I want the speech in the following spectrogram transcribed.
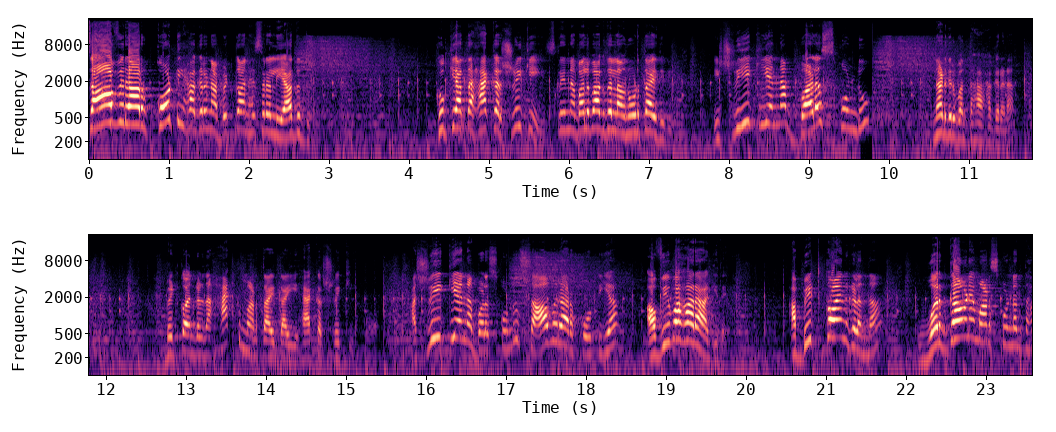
ಸಾವಿರಾರು ಕೋಟಿ ಹಗರಣ ಬಿಟ್ಕಾನ್ ಹೆಸರಲ್ಲಿ ಯಾದದ್ದು ಕುಖ್ಯಾತ ಹ್ಯಾಕರ್ ಶ್ರೀಕಿ ನ ಬಲಭಾಗದಲ್ಲಿ ನಾವು ನೋಡ್ತಾ ಇದ್ದೀವಿ. ಈ ಶ್ರೀಕಿಯನ್ನ ಬಳಸ್ಕೊಂಡು ನಡೆದಿರುವಂತಹ ಹಗರಣ. ಬಿಟ್ಕಾಯಿನ್ಗಳನ್ನ ಹ್ಯಾಕ್ ಮಾಡ್ತಾ ಇದ್ದ ಈ ಹ್ಯಾಕರ್ ಶ್ರೀಕಿ. ಆ ಶ್ರೀಕಿಯನ್ನ ಬಳಸ್ಕೊಂಡು ಸಾವಿರಾರು ಕೋಟಿಯ ಅವ್ಯವಹಾರ ಆಗಿದೆ. ಆ ಬಿಟ್ಕಾಯಿನ್ಗಳನ್ನ ವರ್ಗಾವಣೆ ಮಾಡಿಸ್ಕೊಂಡಂತಹ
